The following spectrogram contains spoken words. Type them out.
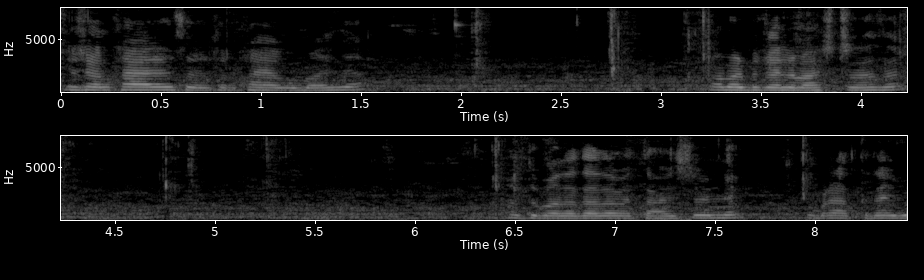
টিউশন খাই আছে টিউশন খাই ঘুমাইছে আবার বিকালে মাস্টার আছে তোমাদের দাদা ভাই তাই শুনে রাত্রে রাইব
